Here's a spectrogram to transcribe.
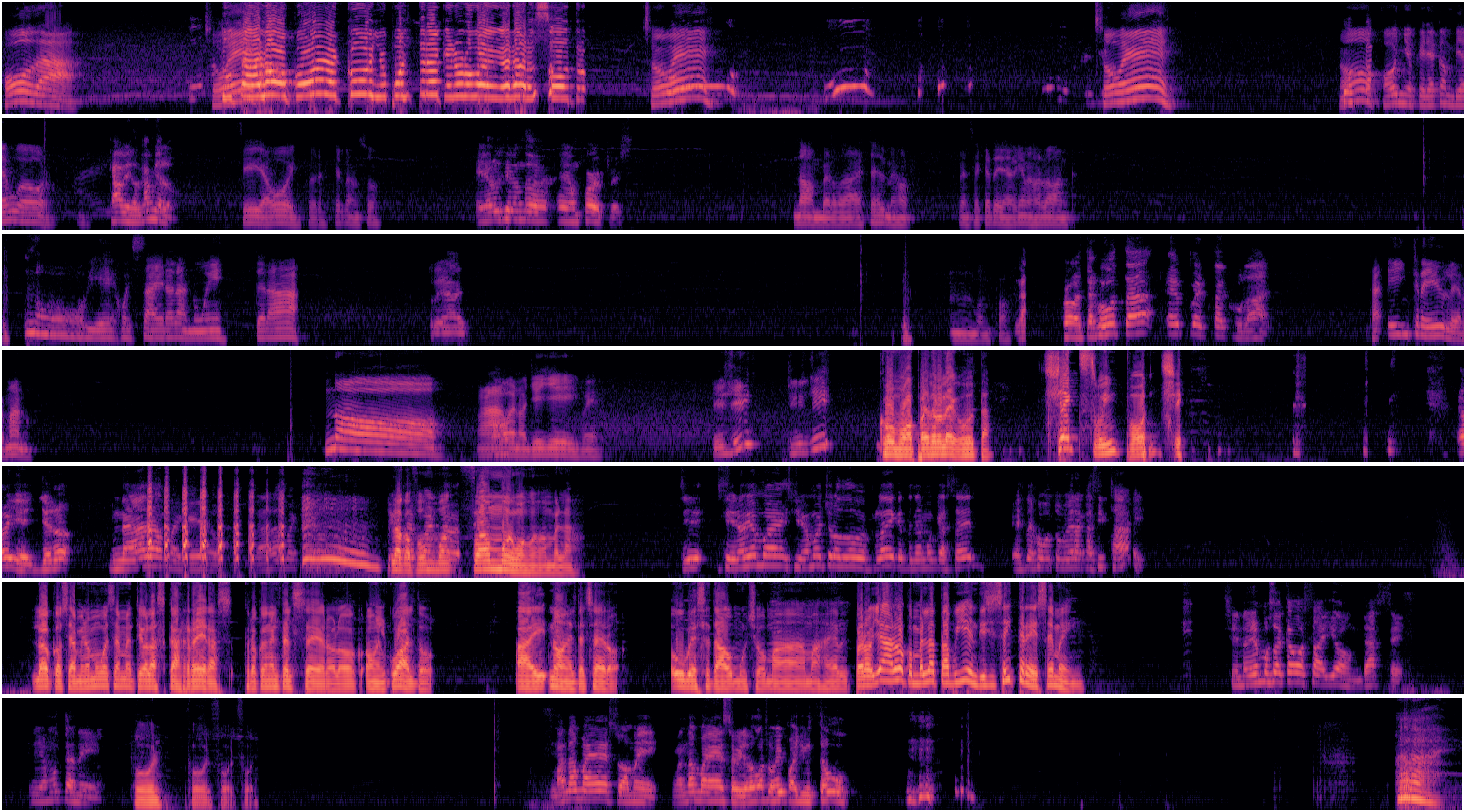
¡Joda! ¡Tú es, estás loco, eh, coño! Por tres que no nos van a ganar nosotros. Eso es. No, coño, quería cambiar de jugador. Cámbialo, cámbialo. Sí, ya voy, pero es que lanzó. Ellos lo hicieron de, eh, on purpose. No, en verdad, este es el mejor. Pensé que tenía alguien mejor en la banca. No, viejo, esa era la nuestra. Real. Mm, buen foul. Bro, este juego está espectacular. Está increíble, hermano. No. Ah, No. bueno, GG. ve. GG, GG. Como a Pedro le gusta. Check swing ponche. Oye, yo no. Nada me quedo. Nada me quedo. Loco, fue un, buen, fue un muy buen juego, en verdad. Si, si, no habíamos, si hubiéramos hecho los double play que teníamos que hacer, este juego tuviera casi tie. Loco, si a mí no me hubiesen metido las carreras, creo que en el tercero, loco, o en el cuarto, ahí, no, en el tercero, hubiese estado mucho más, más heavy. Pero ya, loco, en verdad está bien, 16-13, men. Si no habíamos sacado a Sayón, that's it. Y hemos tenido. Full, full, full, full. Mándame eso a mí. Mándame eso. Y yo lo voy a subir para YouTube. Ay.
